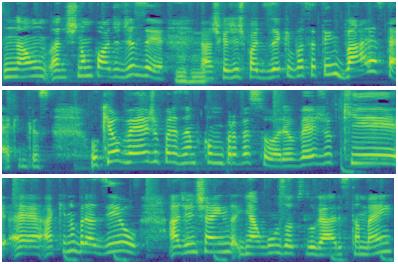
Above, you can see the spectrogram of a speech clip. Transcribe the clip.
não, a gente não pode dizer. Uhum. Eu acho que a gente pode dizer que você tem várias técnicas. O que eu vejo, por exemplo, como professora, eu vejo que é, aqui no Brasil, a gente ainda, em alguns outros lugares também,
